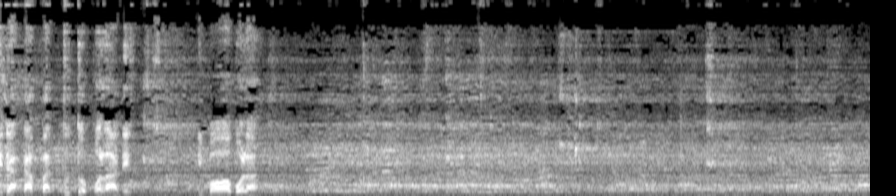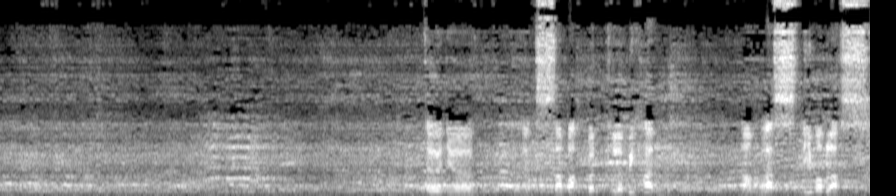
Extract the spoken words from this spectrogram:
tidak dapat tutup bola di di bawah bola. Tanya dengan Sabah berkelebihan 16-15.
